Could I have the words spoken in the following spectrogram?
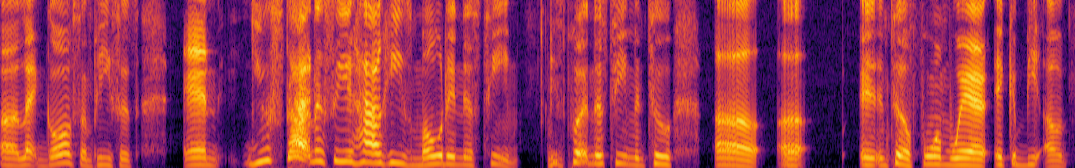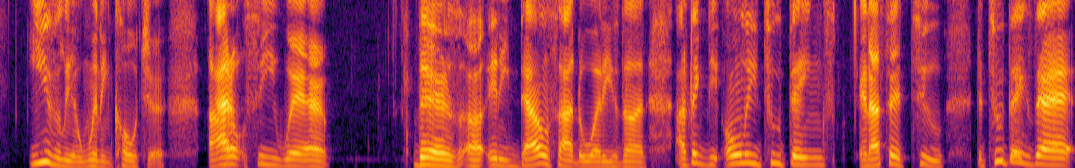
uh, let go of some pieces, and you starting to see how he's molding this team. He's putting this team into uh, uh, into a form where it could be a easily a winning culture. I don't see where there's uh, any downside to what he's done. I think the only two things, and I said two, the two things that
